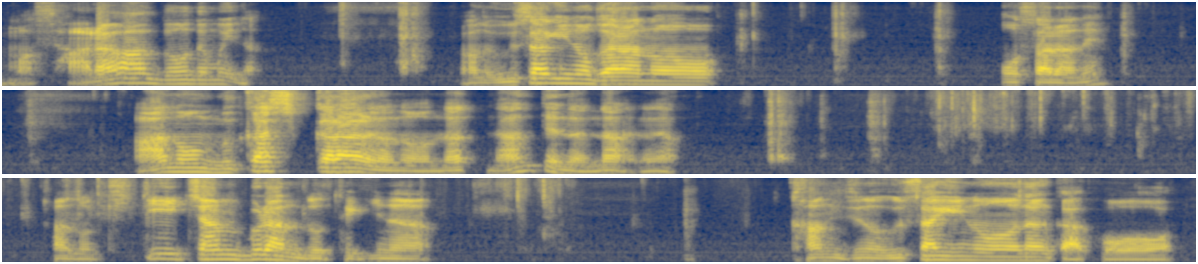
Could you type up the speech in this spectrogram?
まあ皿はどうでもいいな。あの、うさぎの柄のお皿ね。あの、昔からあるあの、な、なんて言うんだな、な、あの、キティちゃんブランド的な感じのうさぎのなんかこう、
